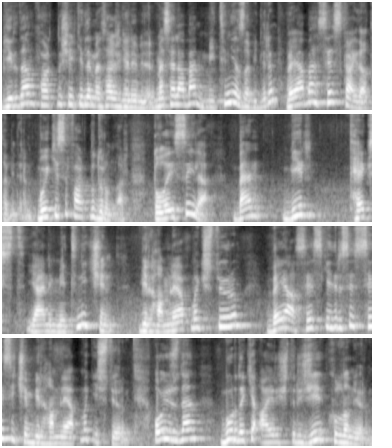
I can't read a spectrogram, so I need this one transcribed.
birden farklı şekilde mesaj gelebilir. Mesela ben metin yazabilirim veya ben ses kaydı atabilirim. Bu ikisi farklı durumlar. Dolayısıyla ben bir text yani metin için bir hamle yapmak istiyorum veya ses gelirse ses için bir hamle yapmak istiyorum. O yüzden buradaki ayrıştırıcıyı kullanıyorum.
